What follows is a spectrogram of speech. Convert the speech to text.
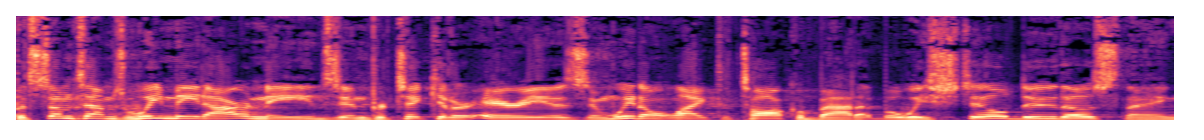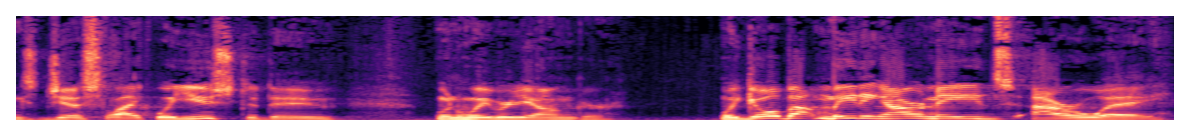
but sometimes we meet our needs in particular areas and we don't like to talk about it, but we still do those things just like we used to do when we were younger. We go about meeting our needs our way.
